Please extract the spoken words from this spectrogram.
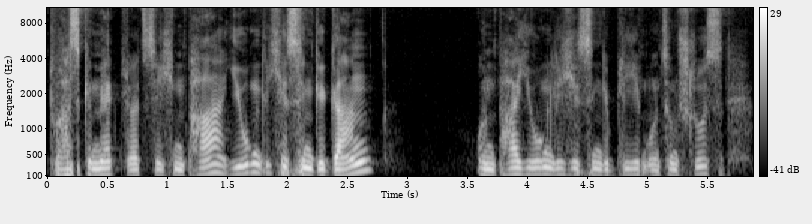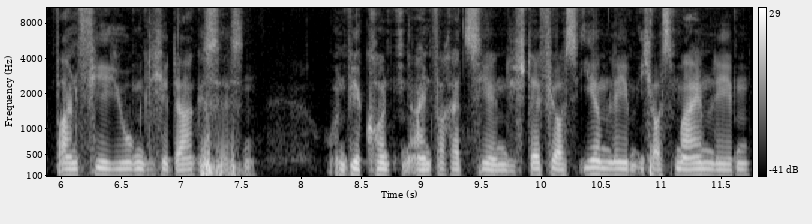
du hast gemerkt plötzlich, ein paar Jugendliche sind gegangen und ein paar Jugendliche sind geblieben. Und zum Schluss waren vier Jugendliche da gesessen. Und wir konnten einfach erzählen, die Steffi aus ihrem Leben, ich aus meinem Leben,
